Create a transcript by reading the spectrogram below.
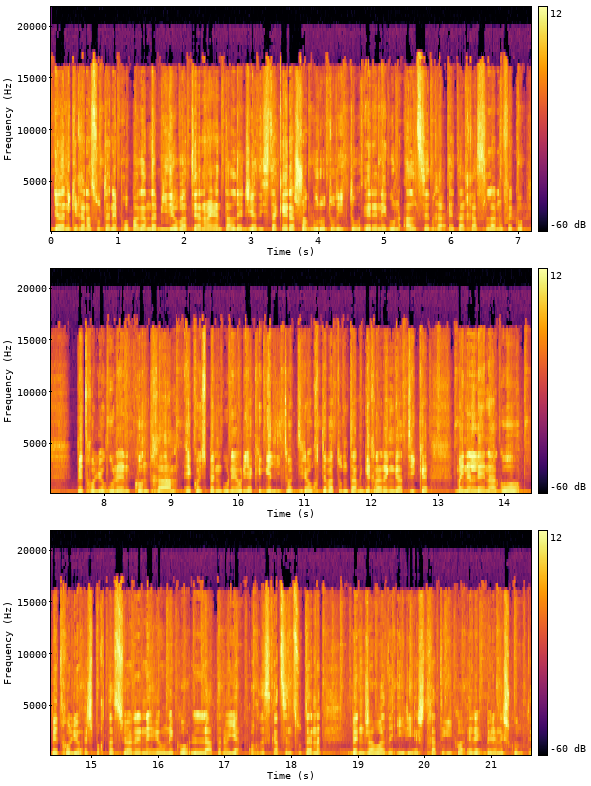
Jadanik egana zuten, eh, propaganda bideo batean, baina talde jihadistak erasoak burutu ditu eren egun altzedra eta jaz lanufeko petrolio guneen kontra, ekoizpen gune horiak geldituak dira urte batuntan, gerraren gatik, baina lehenago petrolio esportazioaren euneko latanoia ordezkatzen zuten, ben jauad hiri estrategikoa ere beren eskudute.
